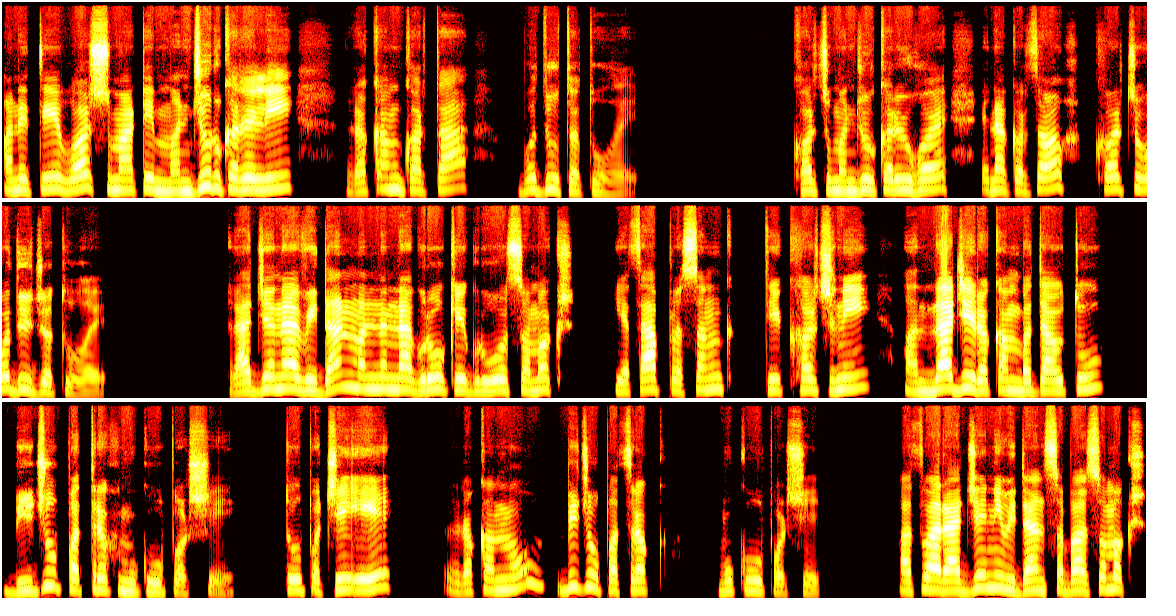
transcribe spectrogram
અને તે વર્ષ માટે મંજૂર કરેલી રકમ કરતાં વધુ થતું હોય. ખર્ચ મંજૂર કર્યું હોય, એના કરતાં ખર્ચ વધી જતું હોય. રાજ્યના વિધાનમંડળના ગૃહ કે ગૃહો સમક્ષ યથા પ્રસંગ તે ખર્ચની અંદાજી રકમ બતાવતું બીજું પત્રક મૂકવું પડશે. તો પછી એ રકમનું બીજું પત્રક મૂકવું પડશે. અથવા રાજ્યની વિધાનસભા સમક્ષ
